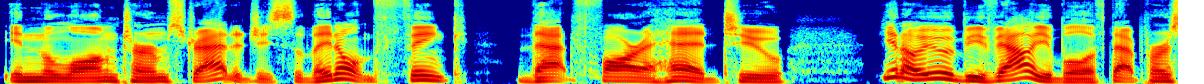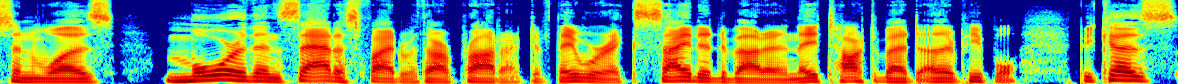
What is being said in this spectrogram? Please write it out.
in the long term strategy. So they don't think that far ahead to you know, it would be valuable if that person was more than satisfied with our product, if they were excited about it and they talked about it to other people. Because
